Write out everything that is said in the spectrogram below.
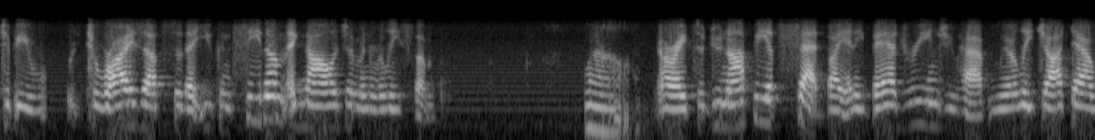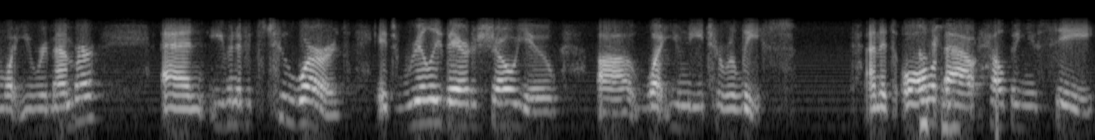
to be to rise up so that you can see them, acknowledge them, and release them. Wow. All right, so do not be upset by any bad dreams you have. Merely jot down what you remember, and even if it's two words, it's really there to show you uh, what you need to release. And it's all Okay. about helping you see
